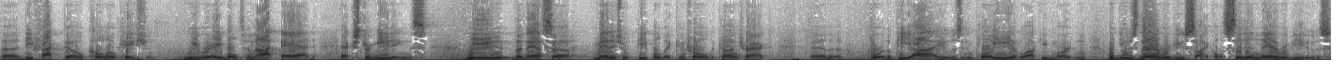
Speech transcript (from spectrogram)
uh, de facto co-location. We were able to not add extra meetings. We, the NASA management people that control the contract, and uh, for the PI, who was an employee of Lockheed Martin, would use their review cycle, sit in their reviews,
